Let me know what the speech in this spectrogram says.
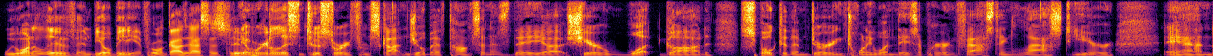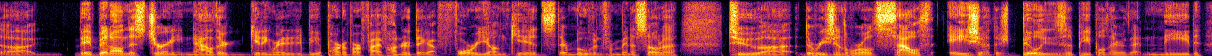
we want to live and be obedient for what God's asked us to do. Yeah, we're going to listen to a story from Scott and Joe Beth Thompson as they uh, share what God spoke to them during 21 days of prayer and fasting last year. And uh, they've been on this journey. Now they're getting ready to be a part of our 500. They got four young kids. They're moving from Minnesota to uh, the region of the world, South Asia. There's billions of people there that need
